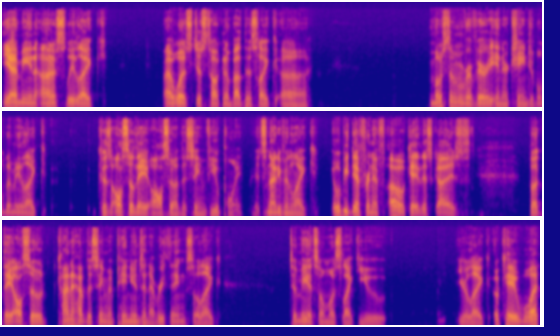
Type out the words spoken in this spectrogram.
yeah, I mean honestly like I was just talking about this like uh most of them are very interchangeable to me like because also they also have the same viewpoint it's not even like it would be different if oh okay this guy's but they also kind of have the same opinions and everything so like to me it's almost like you you're like okay what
